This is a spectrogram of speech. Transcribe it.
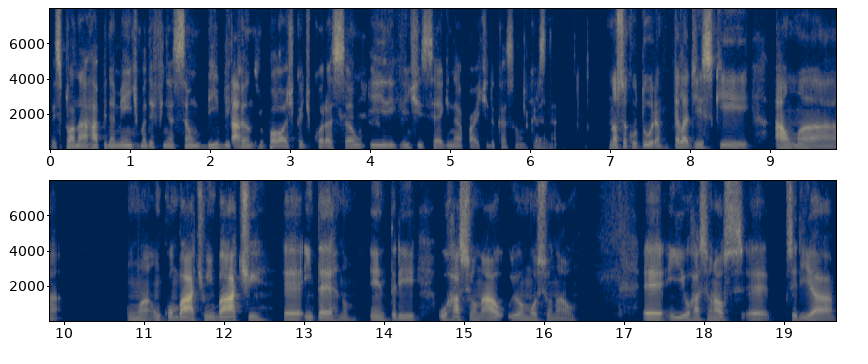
explanar rapidamente uma definição bíblica tá. antropológica de coração e a gente segue na parte de educação cristã. Nossa cultura, ela diz que há uma, uma um combate, um embate é, interno entre o racional e o emocional. é, e o racional é, seria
